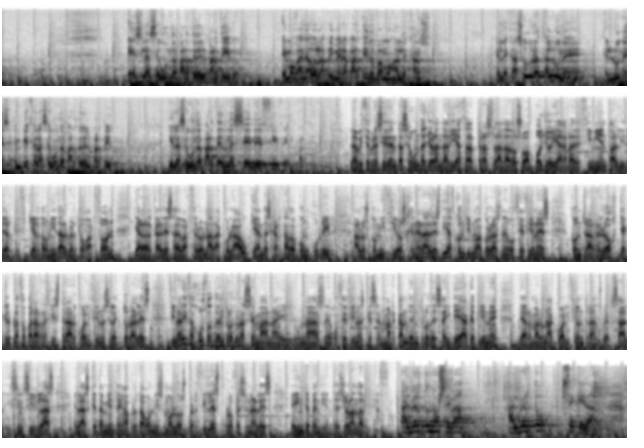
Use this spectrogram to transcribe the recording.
Es la segunda parte del partido. Hemos ganado la primera parte y nos vamos al descanso. El descanso dura hasta el lunes. ¿eh? El lunes empieza la segunda parte del partido. Y en la segunda parte es donde se decide el partido. La vicepresidenta segunda, Yolanda Díaz, ha trasladado su apoyo y agradecimiento al líder de Izquierda Unida, Alberto Garzón, y a la alcaldesa de Barcelona, Ada Colau, que han descartado concurrir a los comicios generales. Díaz continúa con las negociaciones contra reloj, ya que el plazo para registrar coaliciones electorales finaliza justo dentro de una semana y unas negociaciones que se enmarcan dentro de esa idea que tiene de armar una coalición transversal y sin siglas en las que también tenga protagonismo los perfiles profesionales e independientes. Yolanda Díaz. Alberto no se va, Alberto se queda.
